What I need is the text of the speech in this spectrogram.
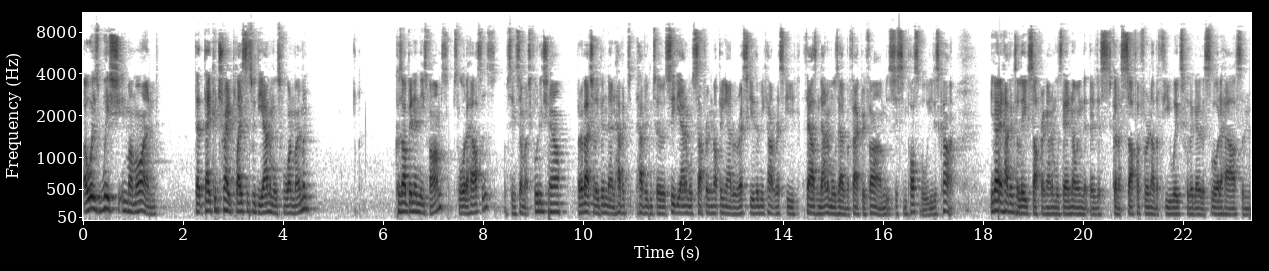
I always wish in my mind that they could trade places with the animals for one moment. Because I've been in these farms, slaughterhouses. I've seen so much footage now. But I've actually been there and having to, having to see the animals suffering and not being able to rescue them. You can't rescue a thousand animals out of a factory farm. It's just impossible. You just can't. You know, having to leave suffering animals there, knowing that they're just going to suffer for another few weeks before they go to the slaughterhouse, and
